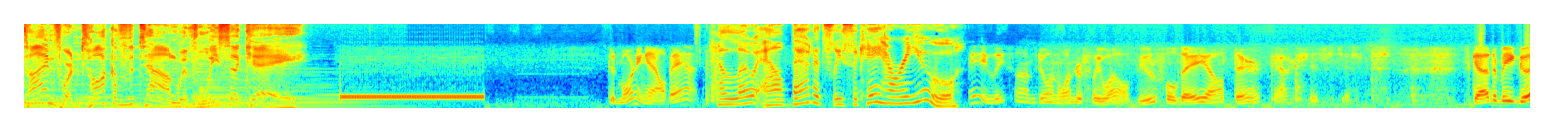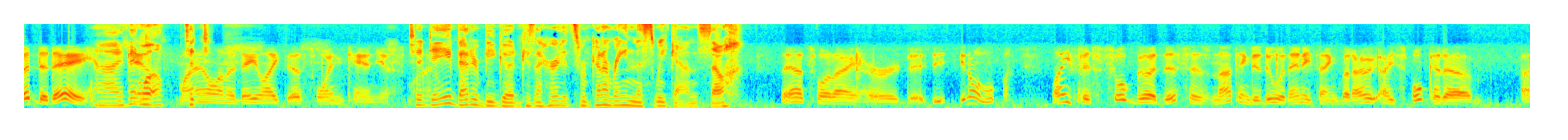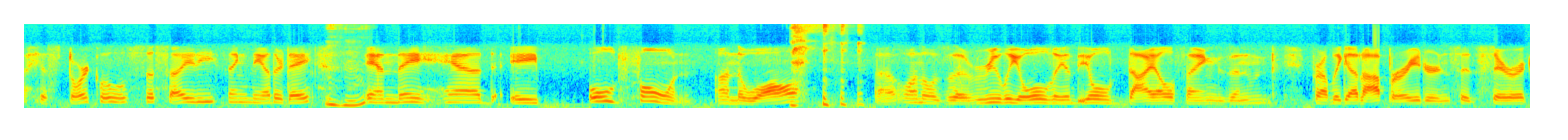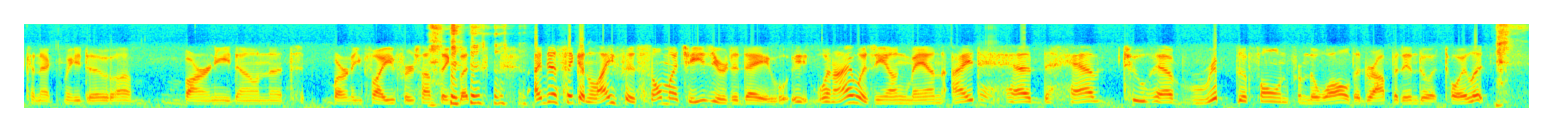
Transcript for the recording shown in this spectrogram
Time for Talk of the Town with Lisa Kay. Good morning, Al Batt. Hello, Al Batt. It's Lisa Kay. How are you? Hey, Lisa, I'm doing wonderfully well. Beautiful day out there. Gosh, it's just. It's got to be good today. Uh, I think, Can't well, smile to- on a day like this. When can you? Smile? Today better be good because I heard it's going to rain this weekend. So, That's what I heard. It- it- you know, life is so good. This has nothing to do with anything. But I, I spoke at a, a historical society thing the other day, Mm-hmm. and they had a old phone on the wall. uh, one of those uh, really old, the old dial things, and probably got operator and said, "Sarah, connect me to um, Barney down at Barney Fife or something." But I'm just thinking, life is so much easier today. When I was a young man, I'd had had to have the phone from the wall to drop it into a toilet.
